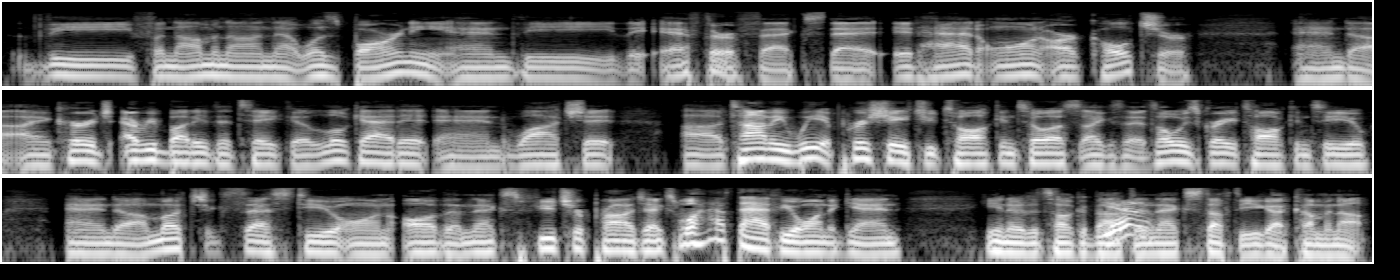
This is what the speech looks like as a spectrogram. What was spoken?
the phenomenon that was Barney and the the after effects that it had on our culture. And uh, I encourage everybody to take a look at it and watch it. Uh, Tommy, we appreciate you talking to us. Like I said, it's always great talking to you, and uh, much success to you on all the next future projects. We'll have to have you on again, you know, to talk about Yeah. the next stuff that you got coming up.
